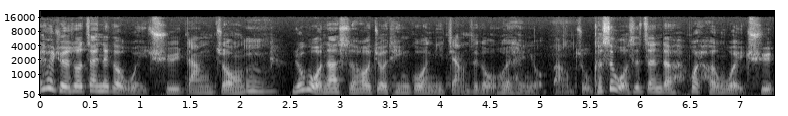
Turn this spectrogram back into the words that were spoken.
就会觉得说，在那个委屈当中，嗯，如果那时候就听过你讲这个，我会很有帮助。可是我是真的会很委屈，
